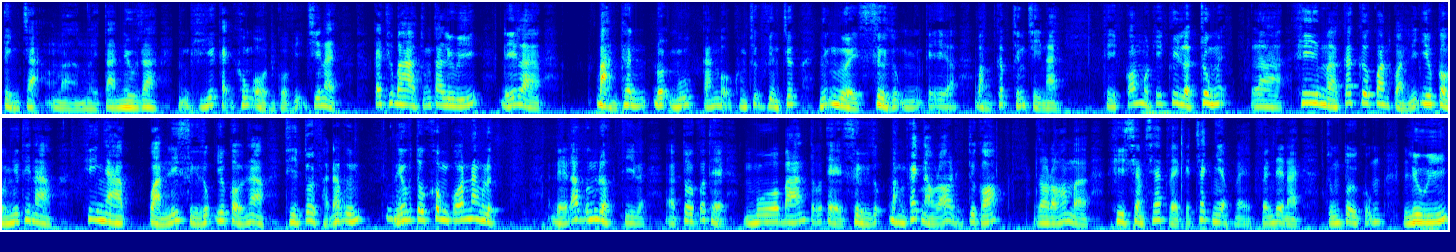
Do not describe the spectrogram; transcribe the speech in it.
tình trạng mà người ta nêu ra những khía cạnh không ổn của vị trí này. Cái thứ ba chúng ta lưu ý đấy là bản thân đội ngũ cán bộ công chức viên chức những người sử dụng những cái à, bằng cấp chứng chỉ này. Thì có một cái quy luật chung ấy là khi mà các cơ quan quản lý yêu cầu như thế nào khi nhà quản lý sử dụng yêu cầu thế nào thì tôi phải đáp ứng. Vâng. nếu tôi không có năng lực để đáp ứng được thì à, tôi có thể mua bán tôi có thể sử dụng bằng cách nào đó để tôi có do đó mà khi xem xét về cái trách nhiệm về vấn đề này chúng tôi cũng lưu ý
